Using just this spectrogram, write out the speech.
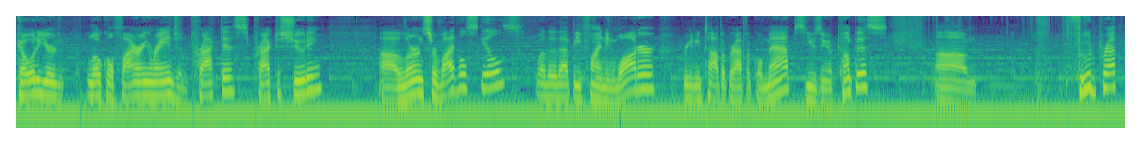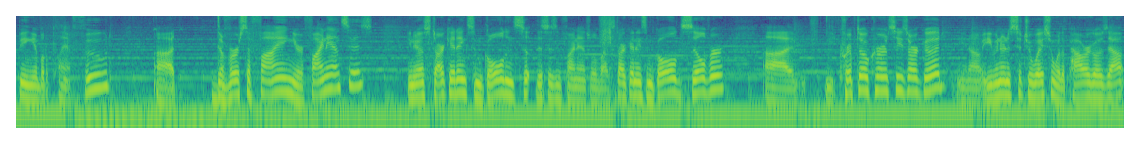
go to your local firing range and practice, practice shooting. Uh, learn survival skills, whether that be finding water, reading topographical maps, using a compass, um, food prep, being able to plant food, uh, diversifying your finances. You know, start getting some gold and this isn't financial advice. Start getting some gold, silver. Uh, cryptocurrencies are good. You know, even in a situation where the power goes out,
